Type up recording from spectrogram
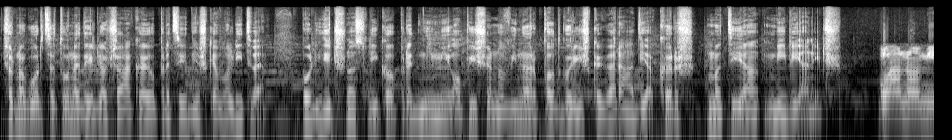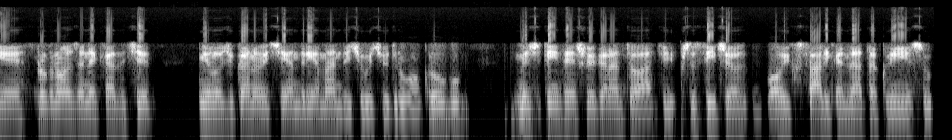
Črnogorce to nedeljo čakajo predsedniške volitve. Politično sliko pred njimi opiše novinar podgoriškega radia Krš Matija Miljanič. Uglavnom je prognoza neka da će Milo Đukanović i Andrija Mandić ući u drugom krugu. Međutim, teško je garantovati što se tiče ovih ostalih kandidata koji nisu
